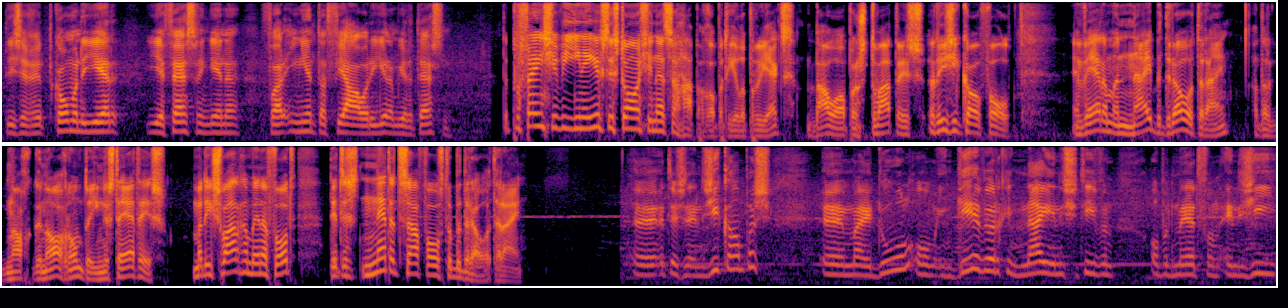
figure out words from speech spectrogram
die zich het komende jaar hier vestigen voor 1 tot 4 jaar hier om hier te testen. De provincie wie in eerste instantie net zo happig op het hele project. Bouwen op een stad is risicovol. En waarom een nij terrein, dat er nog genoeg rond in de stad is. Maar die zwaar binnenvoort, dit is net het zafvolste bedrogen terrein. Uh, het is een energiecampus uh, met doel om in geerwerking nieuwe initiatieven op het merk van energie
